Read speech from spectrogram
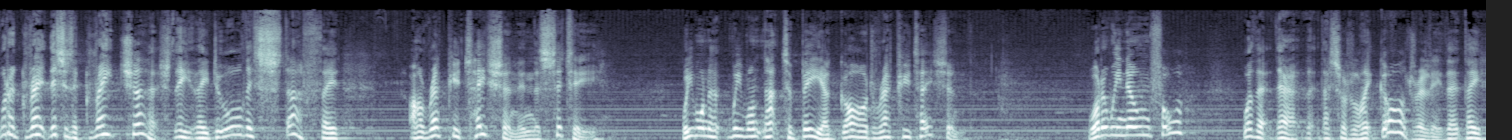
what a great, this is a great church. They, they do all this stuff. They, our reputation in the city, we want, to, we want that to be a God reputation. What are we known for? Well, they're, they're, they're sort of like God, really. They, they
